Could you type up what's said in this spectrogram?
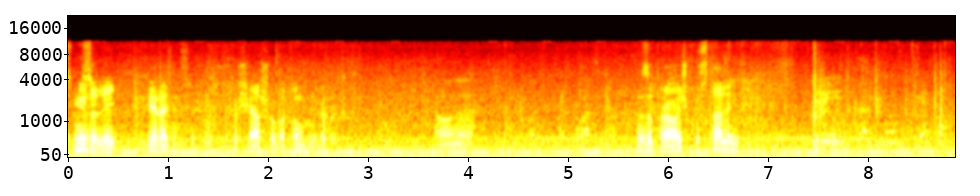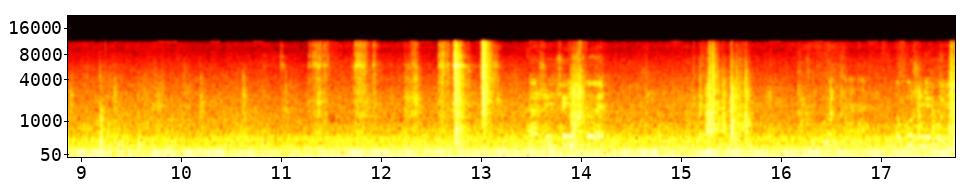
Возьми, залей. Какие разницы, что сейчас, что потом. А. На заправочку стали. Даже ничего не стоит. Но хуже не будет.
